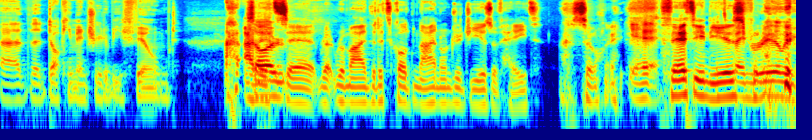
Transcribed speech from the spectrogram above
uh, the documentary to be filmed. And So- it's uh, re- reminded it's called 900 Years of Hate. So Yeah, 13 years been for really,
